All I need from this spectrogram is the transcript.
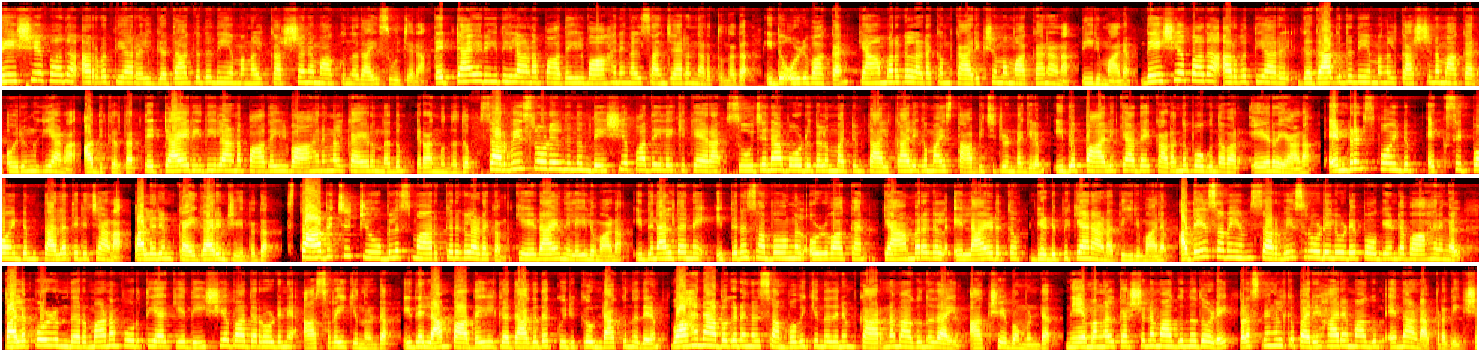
ദേശീയപാത അറുപത്തിയാറിൽ ഗതാഗത നിയമങ്ങൾ കർശനമാക്കുന്നതായി സൂചന. തെറ്റായ രീതിയിലാണ് പാതയിൽ വാഹനങ്ങൾ സഞ്ചാരം നടത്തുന്നത്. ഇത് ഒഴിവാക്കാൻ ക്യാമറകൾ അടക്കം കാര്യക്ഷമമാക്കാനാണ് തീരുമാനം. ദേശീയപാത അറുപത്തിയാറിൽ ഗതാഗത നിയമങ്ങൾ കർശനമാക്കാൻ ഒരുങ്ങുകയാണ് അധികൃതർ. തെറ്റായ രീതിയിലാണ് പാതയിൽ വാഹനങ്ങൾ കയറുന്നതും ഇറങ്ങുന്നതും. സർവീസ് റോഡിൽ നിന്നും ദേശീയപാതയിലേക്ക് കയറാൻ സൂചനാ ബോർഡുകളും മറ്റും താൽക്കാലികമായി സ്ഥാപിച്ചിട്ടുണ്ടെങ്കിലും ഇത് പാലിക്കാതെ കടന്നുപോകുന്നവർ ഏറെയാണ്. എൻട്രൻസ് പോയിന്റും എക്സിറ്റ് പോയിന്റും തലതിരിച്ചാണ് പലരും കൈകാര്യം ചെയ്യുന്നത്. സ്ഥാപിച്ച ട്യൂബ്ലെസ് മാർക്കറുകളടക്കം കേടായ നിലയിലുമാണ്. ഇതിനാൽ തന്നെ ഇത്തരം സംഭവങ്ങൾ ഒഴിവാക്കാൻ ക്യാമറകൾ എല്ലായിടത്തും ഘടിപ്പിക്കാനാണ് തീരുമാനം. അതേസമയം സർവീസ് റോഡിലൂടെ പോകേണ്ട വാഹനങ്ങൾ പലപ്പോഴും നിർമ്മാണം പൂർത്തിയാക്കിയ ദേശീയപാത റോഡിനെ ആശ്രയിക്കുന്നുണ്ട്. ഇതെല്ലാം പാതയിൽ ഗതാഗത കുരുക്ക് ഉണ്ടാക്കുന്നതിനും വാഹനാപകടങ്ങൾ സംഭവിക്കുന്നതിനും കാരണമാകുന്നതായും ആക്ഷേപമുണ്ട്. നിയമങ്ങൾ കർശനമാകുന്നതോടെ പ്രശ്നങ്ങൾക്ക് പരിഹാരമാകും എന്നാണ് പ്രതീക്ഷ.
